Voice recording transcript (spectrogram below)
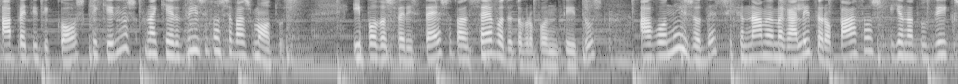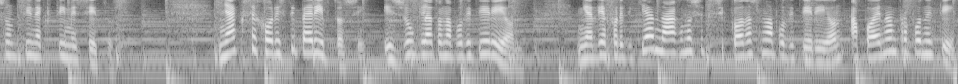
απαιτητικός και κυρίως να κερδίζει τον σεβασμό τους. Οι ποδοσφαιριστές όταν σέβονται τον προπονητή τους αγωνίζονται συχνά με μεγαλύτερο πάθος για να του δείξουν την εκτίμησή τους. Μια ξεχωριστή περίπτωση, η ζούγκλα των αποδητηρίων. Μια διαφορετική ανάγνωση της εικόνας των αποδητηρίων από έναν προπονητή.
